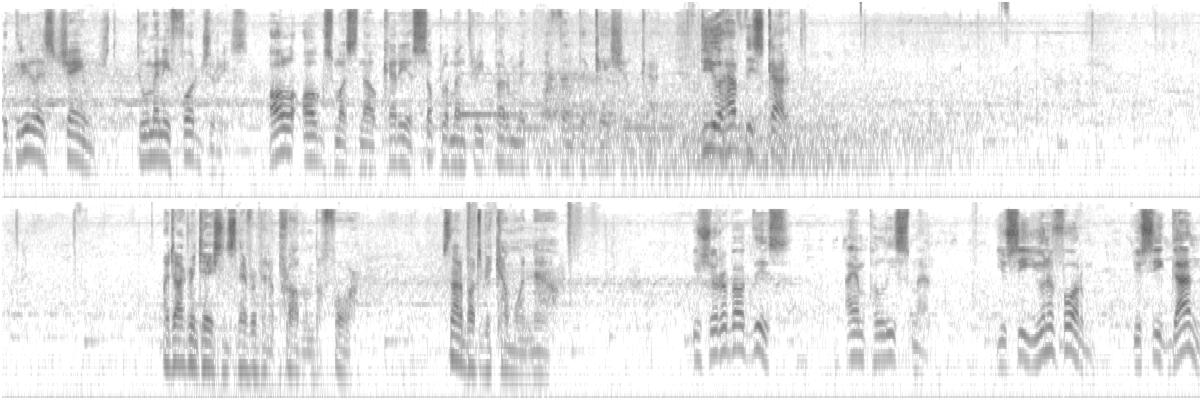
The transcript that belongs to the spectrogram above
The drill has changed. Too many forgeries. All OGs must now carry a supplementary permit authentication card. Do you have this card? My documentation's never been a problem before. It's not about to become one now. You sure about this? I am policeman. You see uniform. You see gun.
